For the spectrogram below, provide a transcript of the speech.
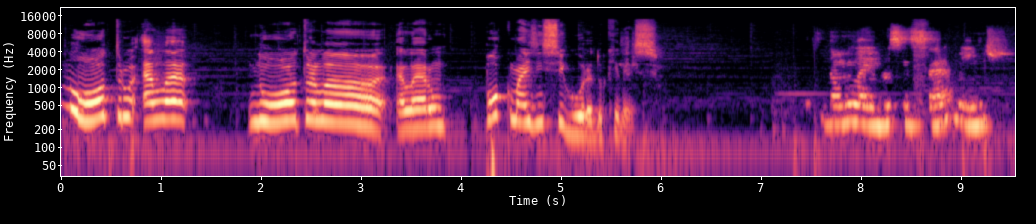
No outro, ela. No outro, ela. Ela era um pouco mais insegura do que nesse. Não me lembro, sinceramente.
